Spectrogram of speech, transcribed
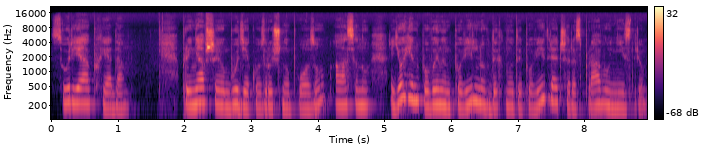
Сур'я Бхеда. Прийнявши будь-яку зручну позу асану, йогін повинен повільно вдихнути повітря через праву ніздрю.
